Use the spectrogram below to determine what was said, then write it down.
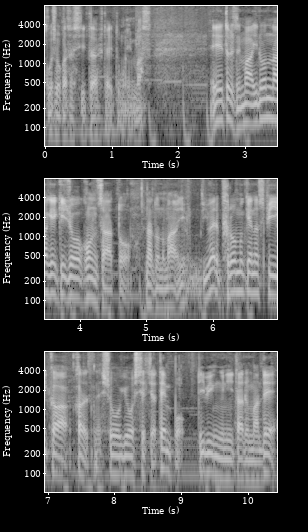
ご紹介させていただきたいと思います。えーとですねまあ、いろんな劇場コンサートなどの、まあ、いわゆるプロ向けのスピーカーからですね商業施設や店舗リビングに至るまで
